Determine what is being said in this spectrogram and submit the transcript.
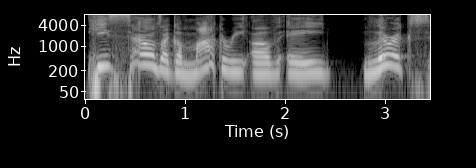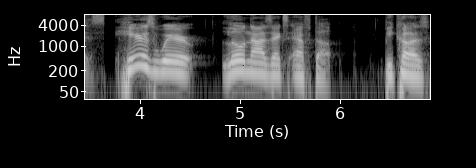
he sounds like a mockery of a lyricist. Here's where Lil Nas X effed up because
